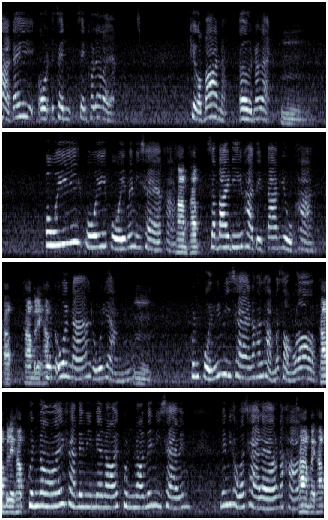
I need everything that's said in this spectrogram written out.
กาสได้โอเซ็นเซ็นเขาเรียกอะไรอะเกี่ยวกับบ้านอะเออนั่นแหละ อืม ปุ๋ยปุ๋ยปุ๋ยไม่มีแชร์ค่ะข้ามครับ สบายดีค่ะติดตามอยู่ค่ะ ครับ ข้ามไปเลยครับ คุณอ้วนนะ รู้อย่าง อืม คุณปุ๋ยไม่มีแชร์นะคะ ถามมาสองรอบ ข้ามไปเลยครับ คุณน้อยแฟนไปมีเมียน้อย คุณน้อยไม่มีแชร์ไม่ ไม่มีคำว่าแชร์แล้วนะคะ ข้ามไปครับ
